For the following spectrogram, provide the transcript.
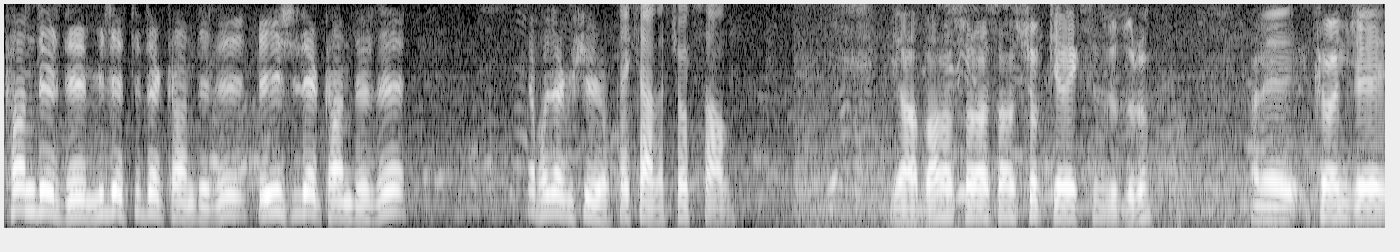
kandırdı, milleti de kandırdı, reisi de kandırdı. Yapacak bir şey yok. Pekala. Çok sağ olun. Ya bana sorarsanız çok gereksiz bir durum. Hani önce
